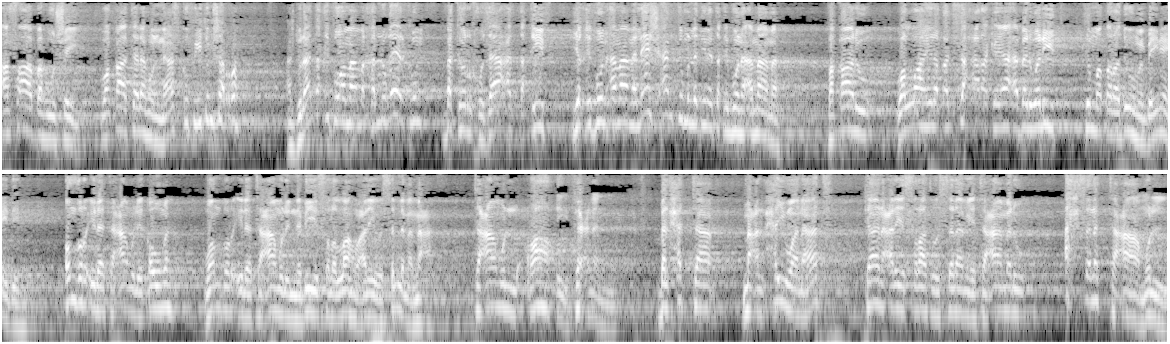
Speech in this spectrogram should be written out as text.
أصابه شيء وقاتله الناس كفيتم شره. أنتم لا تقفوا أمامه خلوا غيركم. بكر خزاعة ثقيف يقفون أمامه. ليش أنتم الذين تقفون أمامه؟ فقالوا والله لقد سحرك يا أبا الوليد. ثم طردوه من بين أيديهم انظر إلى تعامل قومه وانظر إلى تعامل النبي صلى الله عليه وسلم معه. تعامل راقي فعلا. بل حتى مع الحيوانات كان عليه الصلاة والسلام يتعامل أحسن التعامل.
